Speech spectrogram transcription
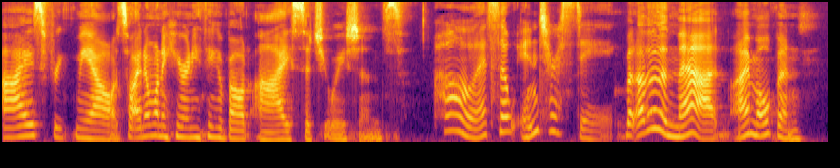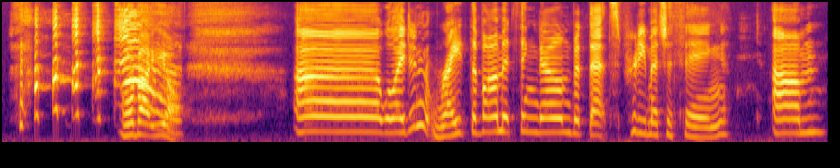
eyes freak me out. So I don't want to hear anything about eye situations. Oh, that's so interesting. But other than that, I'm open. what about you? Uh, well, I didn't write the vomit thing down, but that's pretty much a thing. Um,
